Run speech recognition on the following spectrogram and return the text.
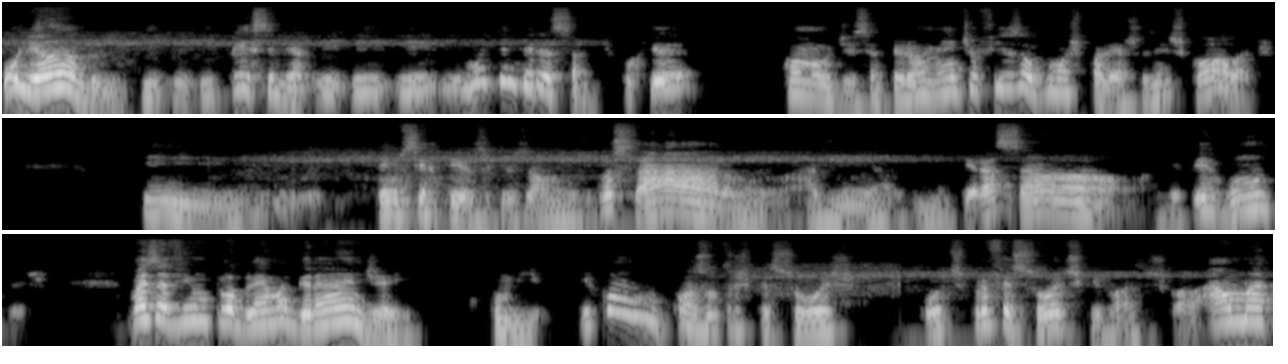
olhando e, e, e percebendo, e, e muito interessante, porque, como eu disse anteriormente, eu fiz algumas palestras em escolas, e tenho certeza que os alunos gostaram, havia interação, havia perguntas, mas havia um problema grande aí comigo e com, com as outras pessoas, outros professores que vão à escola. Há uma,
